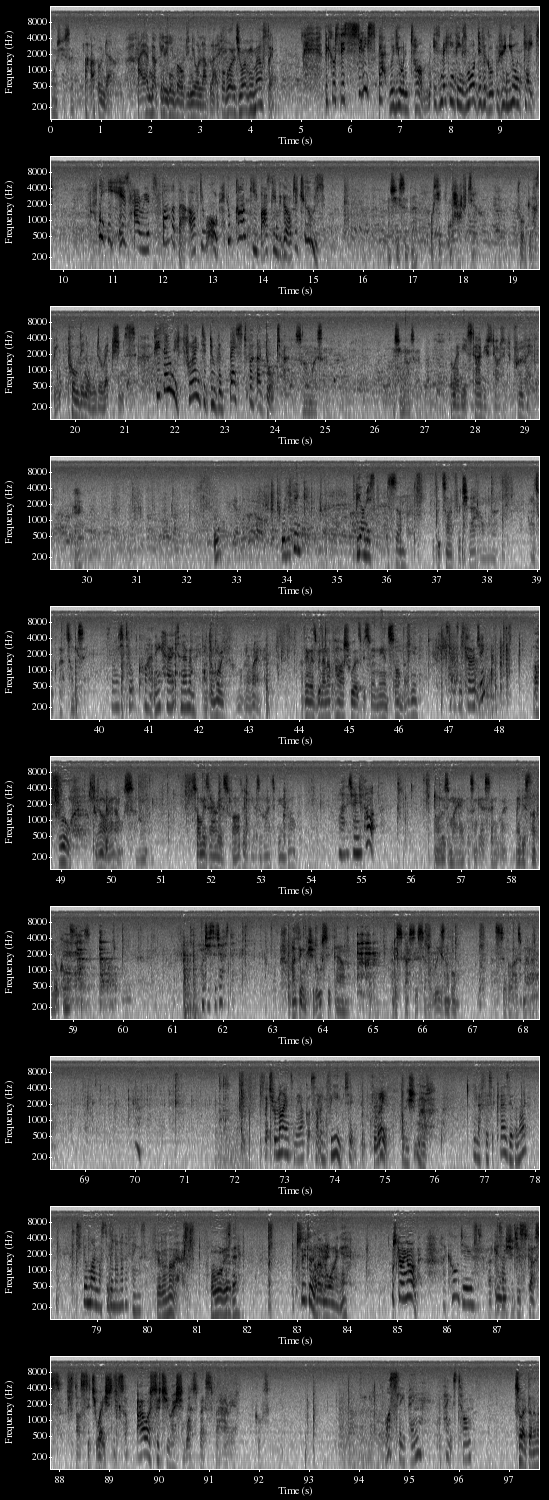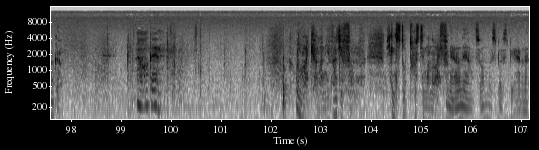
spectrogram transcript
What she said? Oh, no. I am not getting involved in your love life. Well, why did you open your mouth then? Because this silly spat with you and Tom is making things more difficult between you and Kate. I mean, he is Harriet's father, after all. You can't keep asking the girl to choose. And she said that? Well, she didn't have to. Poor girl's been pulled in all directions. She's only trying to do the best for her daughter. So am I saying. And she knows that. Well, maybe it's time you started to prove it. What do you think? Be honest. It's um, a good time for a chat. I want to I wanna talk about Tommy, see. As long as you talk quietly, Harriet's in her room. Oh, don't worry. I'm not going to rant. I think there's been enough harsh words between me and Tom, don't you? Sounds encouraging. After all, we are adults. I mean, Tom is Harriet's father. He has a right to be involved. Why the change of heart? Well, losing my head doesn't get us anywhere. Maybe it's time for a little common sense. What do you suggest? I think we should all sit down and discuss this in a reasonable and civilized manner. Hmm. Which reminds me, I've got something for you, too. For me? Oh, you shouldn't have. You left this at Claire's the other night. Your mind must have been on other things. The other night. We're all here then. What's he doing? I'll open the wine, yeah? What's going on? I called you I because think I... we should discuss our situation, so Our situation. what's best for Harriet, of course. was sleeping. Thanks, Tom. Sorry, Donna, I'll go. No, I'll go. All right, come on, you've had your fun. You can stop twisting my knife. Now, now, Tom, we're supposed to be having a,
